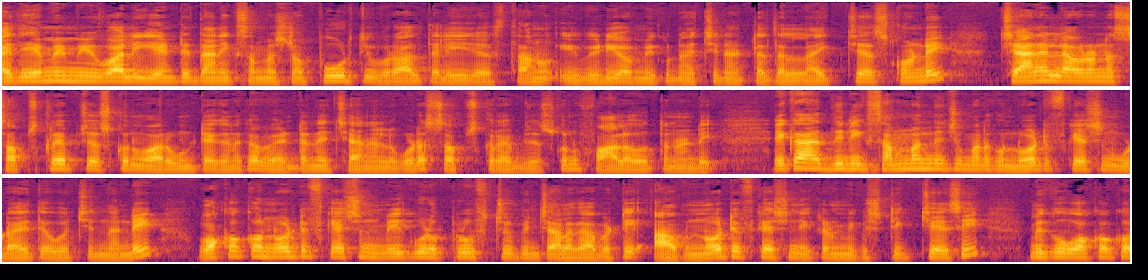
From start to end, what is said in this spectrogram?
అయితే ఏమేమి ఇవ్వాలి ఏంటి దానికి సంబంధించిన పూర్తి వివరాలు తెలియజేస్తాను. ఈ వీడియో మీకు నచ్చినట్లయితే లైక్ చేసుకోండి. ఛానల్ ఎవరైనా సబ్స్క్రైబ్ చేసుకుని వారు ఉంటే కనుక వెంటనే ఛానల్ కూడా సబ్స్క్రైబ్ చేసుకుని ఫాలో అవుతుండండి. ఇక దీనికి సంబంధించి మనకు నోటిఫికేషన్ కూడా అయితే వచ్చిందండి. ఒక్కొక్క నోటిఫికేషన్ మీకు కూడా ప్రూఫ్ చూపించాలి కాబట్టి ఆ నోటిఫికేషన్ ఇక్కడ మీకు స్టిక్ చేసి మీకు ఒక్కొక్క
